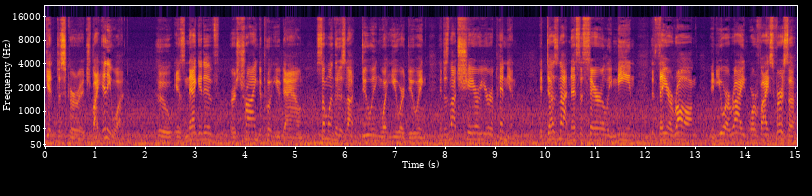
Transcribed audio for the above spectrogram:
get discouraged by anyone who is negative or is trying to put you down, someone that is not doing what you are doing and does not share your opinion. It does not necessarily mean that they are wrong and you are right or vice versa.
